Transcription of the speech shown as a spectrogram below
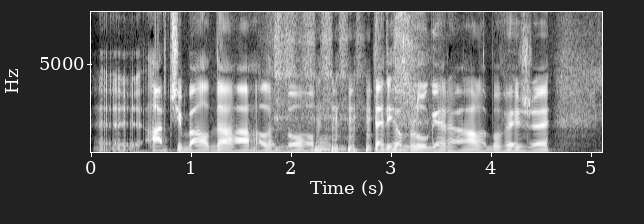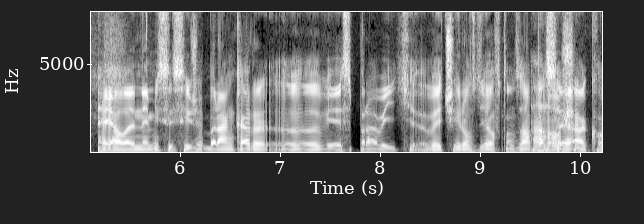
e, Archibalda, alebo Teddyho Blugera, alebo vieš, že Hej, ale nemyslíš si, že brankár e, vie spraviť väčší rozdiel v tom zápase Áno, však- ako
